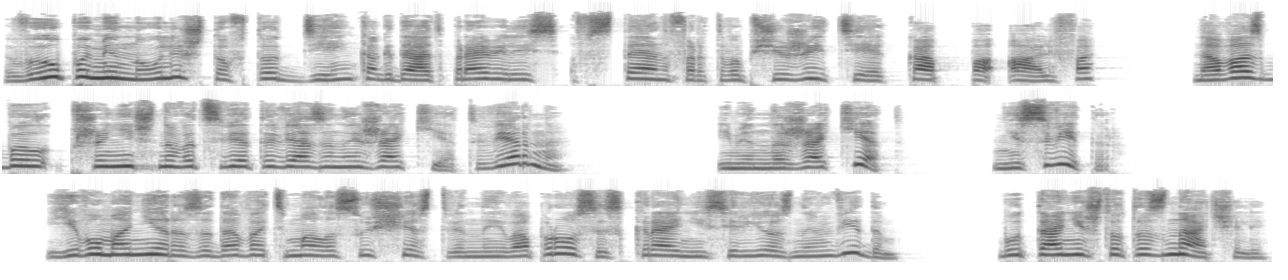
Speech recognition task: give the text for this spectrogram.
Вы упомянули, что в тот день, когда отправились в Стэнфорд в общежитие Каппа-Альфа, на вас был пшеничного цвета вязаный жакет, верно? Именно жакет, не свитер. Его манера задавать малосущественные вопросы с крайне серьезным видом будто они что-то значили,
